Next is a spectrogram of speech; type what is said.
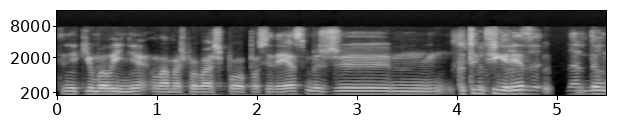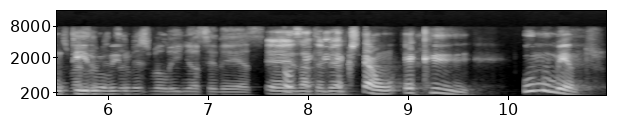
Tenho aqui uma linha lá mais para baixo para, para o CDS, mas um, Coutinho de Figueiredo dá um tiro ali. A mesma linha ao CDS. É, exatamente. A questão é que o momento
